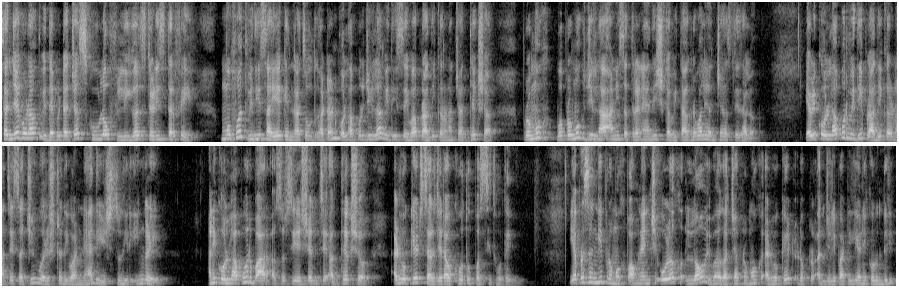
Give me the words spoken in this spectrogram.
संजय घोडावत विद्यापीठाच्या स्कूल ऑफ लिगल स्टडीजतर्फे मोफत विधी सहाय्य केंद्राचं उद्घाटन कोल्हापूर जिल्हा विधी सेवा प्राधिकरणाच्या अध्यक्षा प्रमुख व प्रमुख जिल्हा आणि सत्र न्यायाधीश कविता अग्रवाल यांच्या हस्ते झालं. यावेळी कोल्हापूर विधी प्राधिकरणाचे सचिव वरिष्ठ दिवाण न्यायाधीश सुधीर इंगळे आणि कोल्हापूर बार असोसिएशनचे अध्यक्ष ॲडव्होकेट सर्जेराव खोत उपस्थित होते. याप्रसंगी प्रमुख पाहुण्यांची ओळख लॉ विभागाच्या प्रमुख ॲडव्होकेट डॉक्टर अंजली पाटील यांनी करून दिली.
